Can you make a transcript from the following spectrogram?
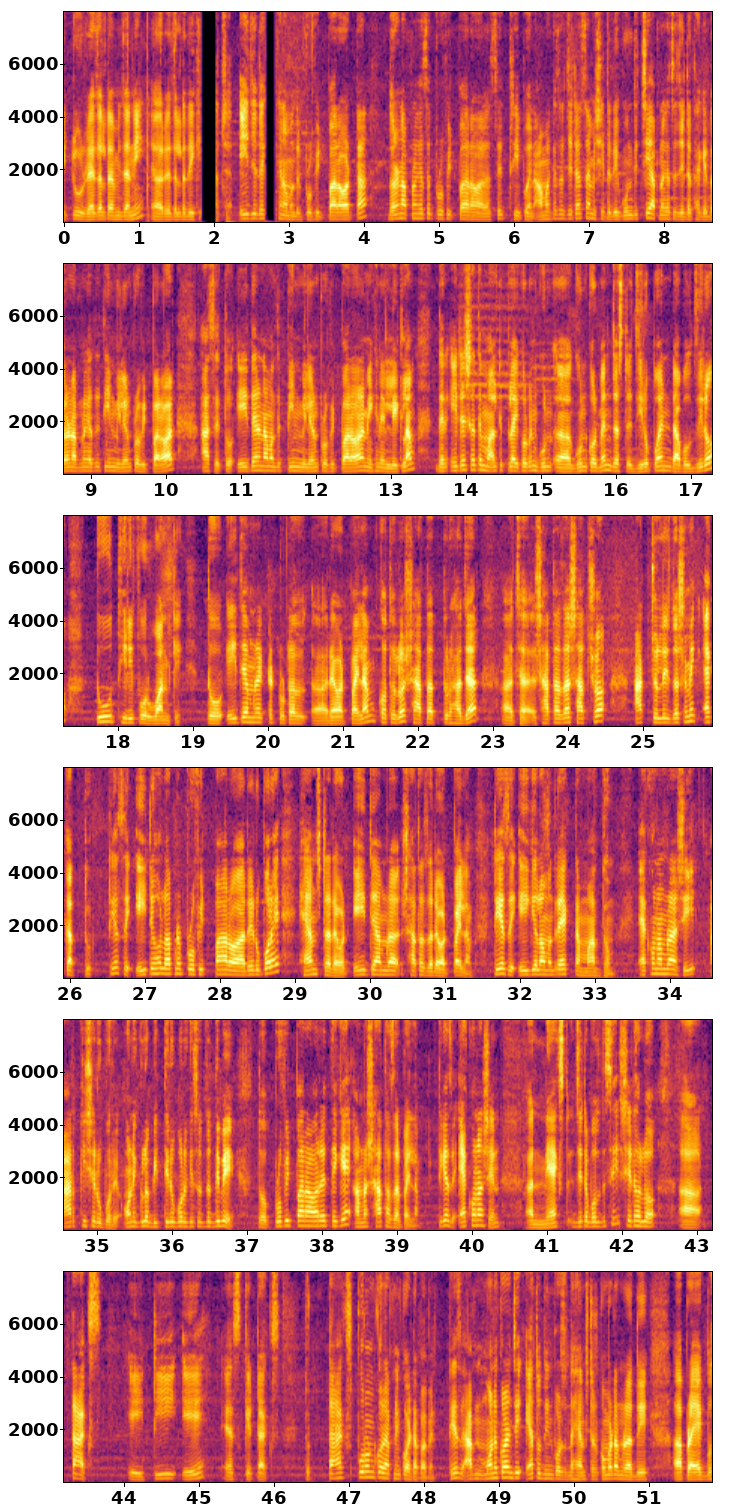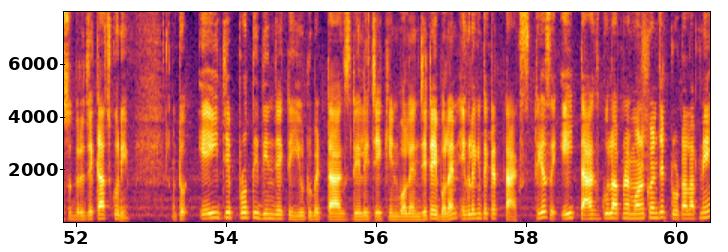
একটু রেজাল্ট আমি জানি রেজাল্টটা দেখি। আচ্ছা এই যে দেখেন আমাদের প্রফিট পার আওয়ারটা ধরেন আপনার কাছে প্রফিট পার আওয়ার আছে থ্রি পয়েন্ট আমার কাছে যেটা আছে আমি সেটা দিয়ে গুণ দিচ্ছি, আপনার কাছে যেটা থাকে, ধরেন আপনার কাছে তিন মিলিয়ন প্রফিট পার আওয়ার আছে, তো এই ধরেন আমাদের তিন মিলিয়ন প্রফিট পার আওয়ার আমি এখানে লিখলাম দেন এটার সাথে মাল্টিপ্লাই করবেন, গুণ গুণ করবেন just zero point double zero two three four ওয়ানকে তো এই যে আমরা একটা টোটাল রেওয়ার্ড পাইলাম, কত হলো? সাতাত্তর হাজার আচ্ছা সাত হাজার সাতশো আটচল্লিশ দশমিক একাত্তর। ঠিক আছে? এইটা হলো আপনার প্রফিট পার আওয়ারের উপরে হ্যামস্টার অ্যাওয়ার্ড এই যে আমরা সাত হাজার অ্যাওয়ার্ড পাইলাম। ঠিক আছে? এই গেল আমাদের একটা মাধ্যম। এখন আমরা আসি আর কিসের উপরে? অনেকগুলো বৃত্তির উপরে কিছু তো দিবে। তো প্রফিট পার আওয়ারের থেকে আমরা সাত হাজার পাইলাম। ঠিক আছে? এখন আসেন নেক্সট যেটা বলতেছি, সেটা হলো টাক্স এই টি এ এস কে টাক্স তো টাস্ক পূরণ করে আপনি কয়টা পাবেন? ঠিক আছে? আপনি মনে করেন যে এতদিন পর্যন্ত হ্যামস্টার কম্বাট আমরা প্রায় এক বছর ধরে যে কাজ করি তো এই যে প্রতিদিন যে একটা ইউটিউবের টাস্ক ডেলি চেক ইন বলেন, যেটাই বলেন, এগুলো কিন্তু একটা টাস্ক ঠিক আছে? এই টাস্কগুলো আপনার মনে করেন যে টোটাল আপনি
